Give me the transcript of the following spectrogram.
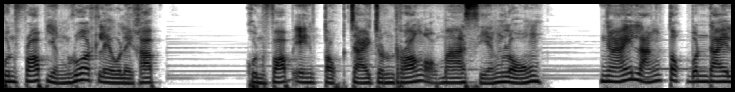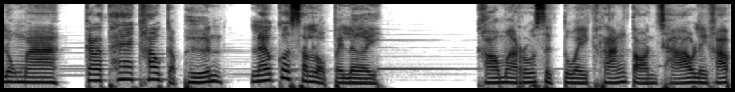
คุณฟรอปอย่างรวดเร็วเลยครับ คุณฟอบเองตกใจจนร้องออกมาเสียงหลงหงายหลังตกบนไดลงมา กระแทกเข้ากับพื้น แล้วก็สลบไปเลย เขามารู้สึกตัวอีกครั้งตอนเช้าเลยครับ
